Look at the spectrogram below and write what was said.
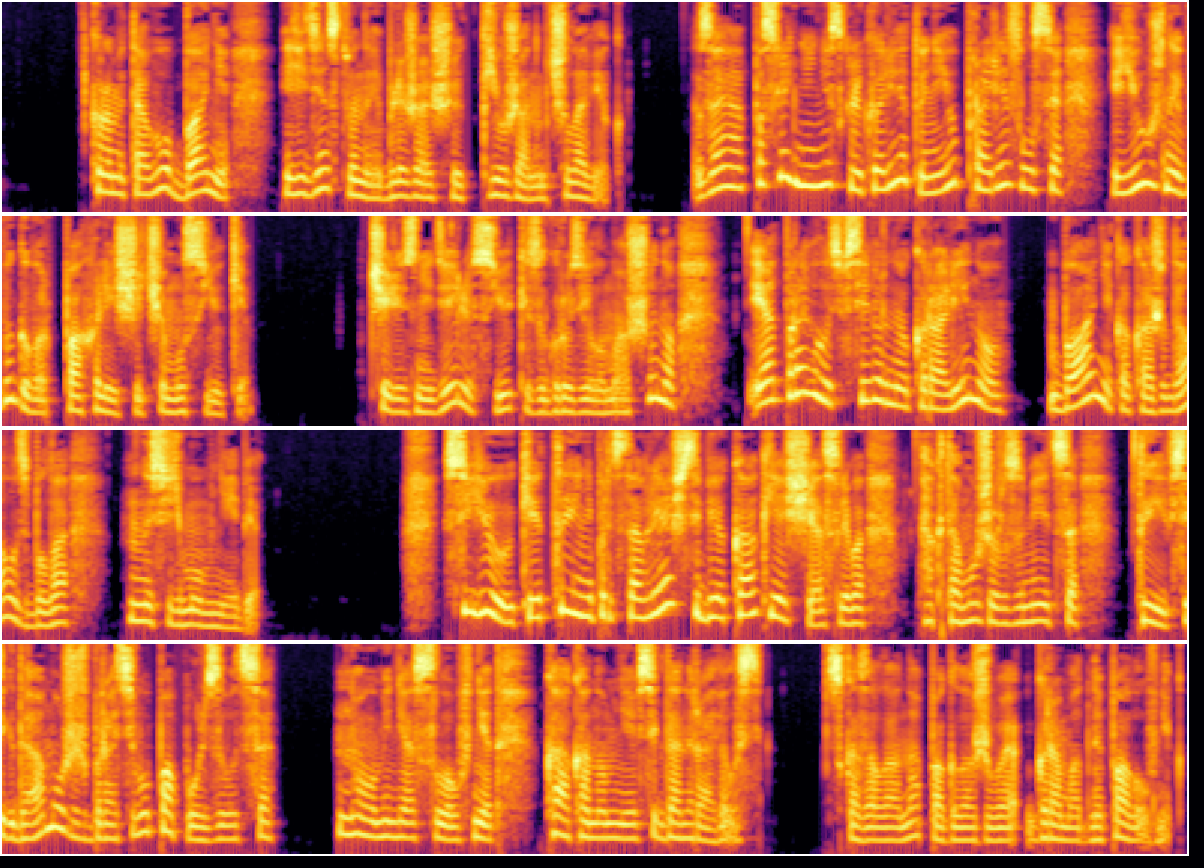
Кроме того, Банни — единственный ближайший к южанам человек. За последние несколько лет у нее прорезался южный выговор похлеще, чем у Сьюки. Через неделю Сьюки загрузила машину и отправилась в Северную Каролину. Банни, как ожидалось, была на седьмом небе. «Сьюки, ты не представляешь себе, как я счастлива. А к тому же, разумеется, ты всегда можешь брать его попользоваться но у меня слов нет, как оно мне всегда нравилось», — сказала она, поглаживая громадный половник.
